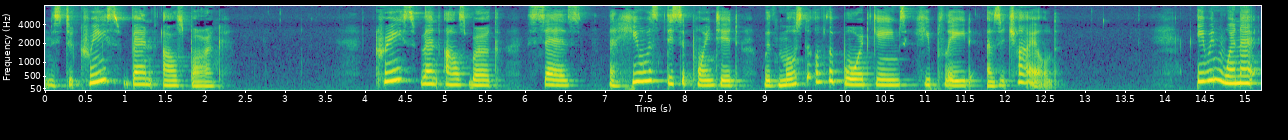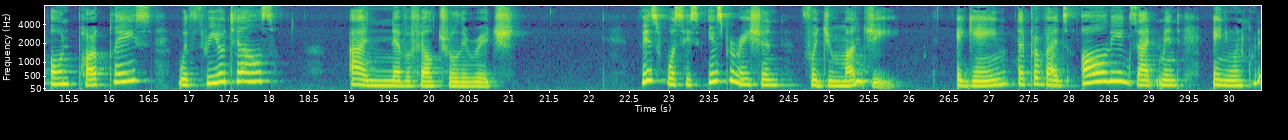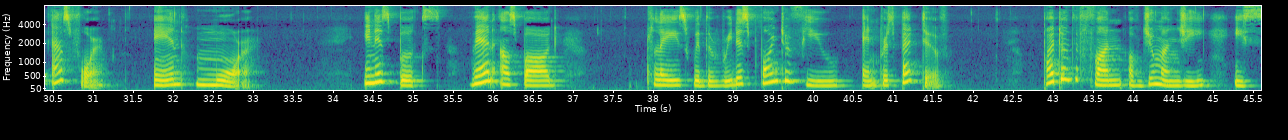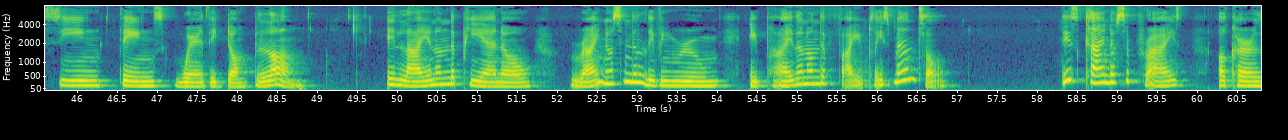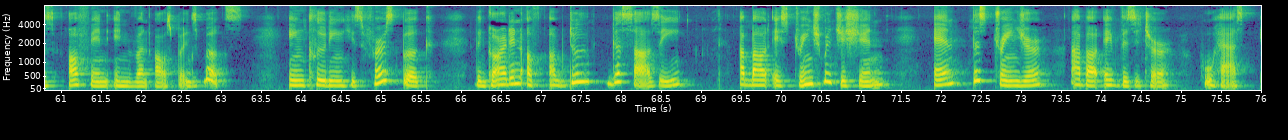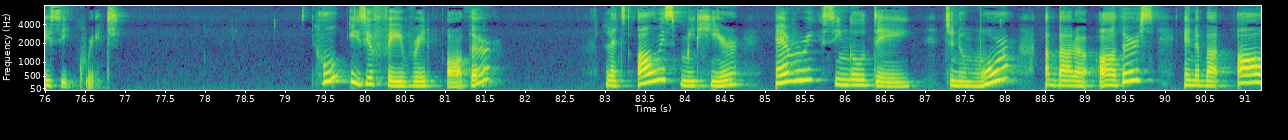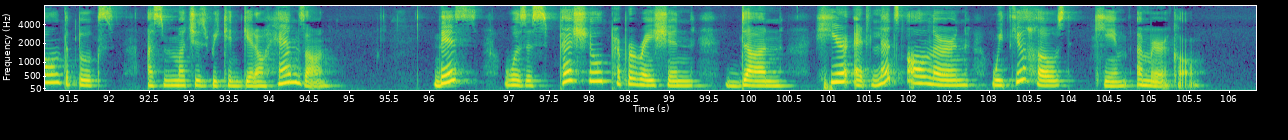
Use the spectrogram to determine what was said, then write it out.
Mr. Chris Van Allsburg. Chris Van Allsburg says that he was disappointed with most of the board games he played as a child. Even when I owned Park Place with three hotels, I never felt truly rich. This was his inspiration for Jumanji, a game that provides all the excitement anyone could ask for and more. In his books, Van Allsburg plays with the reader's point of view and perspective. Part of the fun of Jumanji is seeing things where they don't belong. A lion on the piano, rhinos in the living room, a python on the fireplace mantel. This kind of surprise occurs often in Van Allsburg's books, including his first book, The Garden of Abdul Gasazi, about a strange magician and The Stranger about a visitor who has a secret. Who is your favorite author? Let's always meet here every single day to know more about our authors and about all the books as much as we can get our hands on. This was a special preparation done here at Let's All Learn with your host, Kim A.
